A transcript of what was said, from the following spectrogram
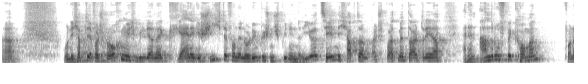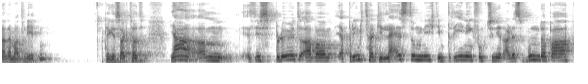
Ja. Und ich habe dir versprochen, ich will dir eine kleine Geschichte von den Olympischen Spielen in Rio erzählen. Ich habe da als Sportmentaltrainer einen Anruf bekommen von einem Athleten, der gesagt hat, ja, ähm, es ist blöd, aber er bringt halt die Leistung nicht. Im Training funktioniert alles wunderbar.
